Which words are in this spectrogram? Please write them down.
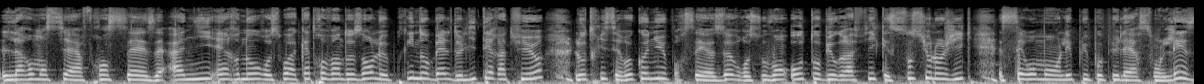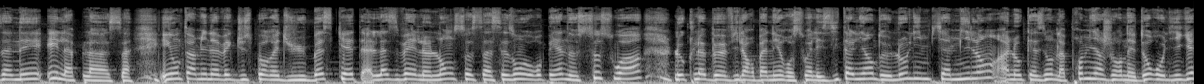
La romancière française Annie Ernaux reçoit à 82 ans le prix Nobel de littérature. L'autrice est reconnue pour ses œuvres souvent autobiographiques et sociologiques. Ses romans les plus populaires sont Les années et La place. Et on termine avec du sport et du basket. L'Asvel lance sa saison européenne ce soir. Le club Villeurbanne reçoit les Italiens de l'Olympia Milan à l'occasion de la première journée d'Euroleague.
